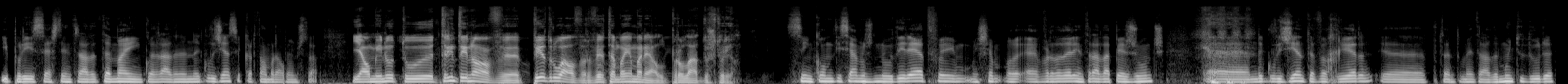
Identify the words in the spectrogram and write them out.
e por isso esta entrada também enquadrada na negligência, cartão amarelo bem mostrado. E ao minuto 39, Pedro Álvaro vê também amarelo para o lado do Estoril. Sim, como dissemos no direto, foi a verdadeira entrada a pé juntos, uh, negligente a varrer, uh, portanto, uma entrada muito dura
